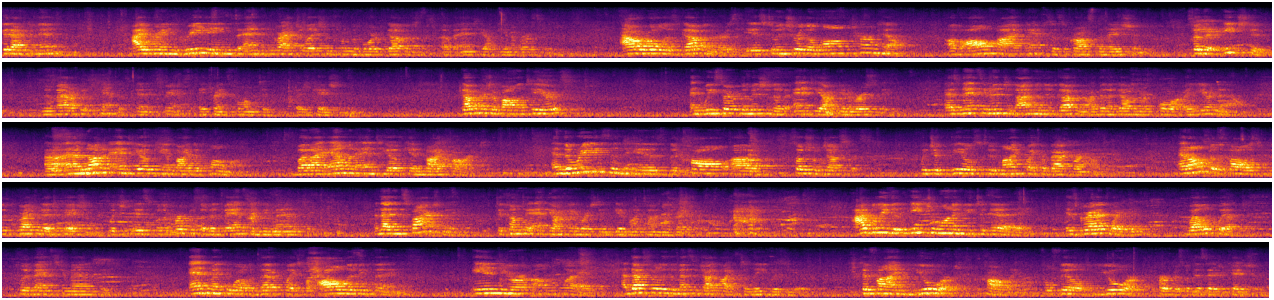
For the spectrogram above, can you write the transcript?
Good afternoon. I bring greetings and congratulations from the Board of Governors of Antioch University. Our role as governors is to ensure the long-term health of all five campuses across the nation so that each student, no matter which campus, can experience a transformative education. Governors are volunteers, and we serve the mission of Antioch University. As Nancy mentioned, I'm the new governor. I've been a governor for a year now. Uh, and I'm not an Antiochian by diploma, but I am an Antiochian by heart. And the reason is the call of social justice, which appeals to my Quaker background. And also the call is to graduate education, which is for the purpose of advancing humanity. And that inspires me to come to Antioch University and give my time and treasure. I believe that each one of you today is graduating well-equipped to advance humanity and to make the world a better place for all living things in your own way. And that's really the message I'd like to leave with you, to find your calling, fulfill your purpose with this education.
